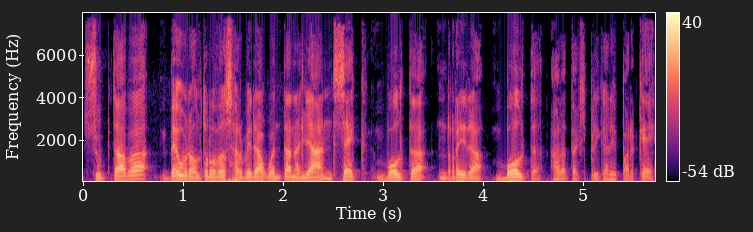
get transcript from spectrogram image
Sobtava veure el tro de Cervera aguantant allà en sec, volta rere volta. Ara t'explicaré per què.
